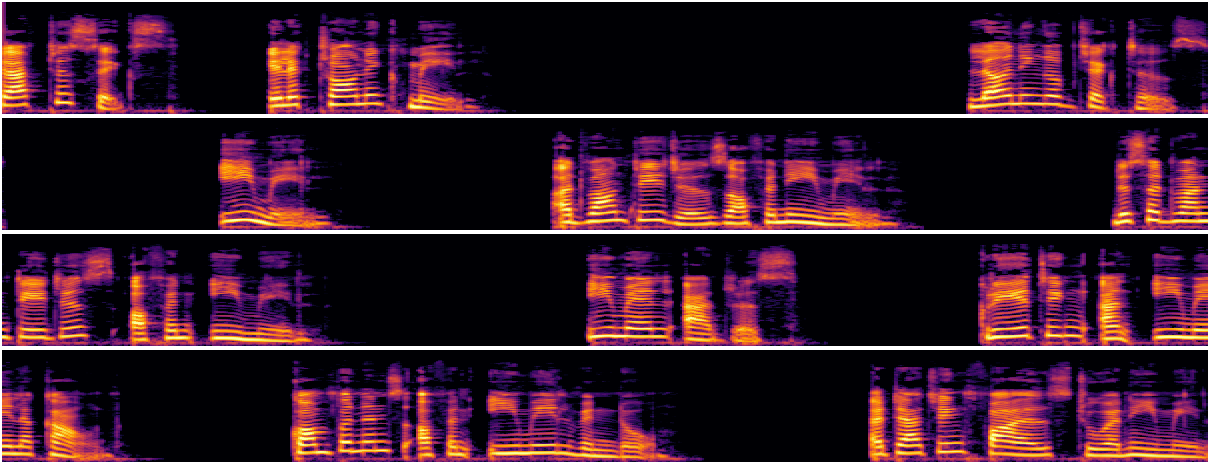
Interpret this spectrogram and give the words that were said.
Chapter 6 Electronic Mail. Learning Objectives. Email. Advantages of an email. Disadvantages of an email. Email address. Creating an email account. Components of an email window. Attaching files to an email.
